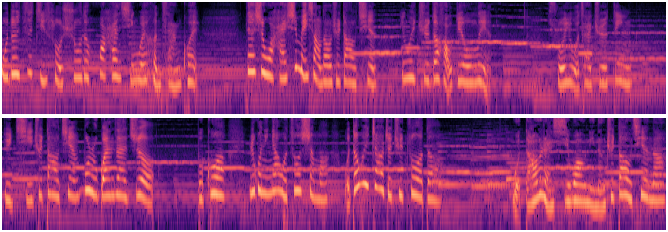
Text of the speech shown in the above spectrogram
我对自己所说的话和行为很惭愧，但是我还是没想到去道歉，因为觉得好丢脸，所以我才决定，与其去道歉，不如关在这。不过，如果您要我做什么，我都会照着去做的。我当然希望你能去道歉呢、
